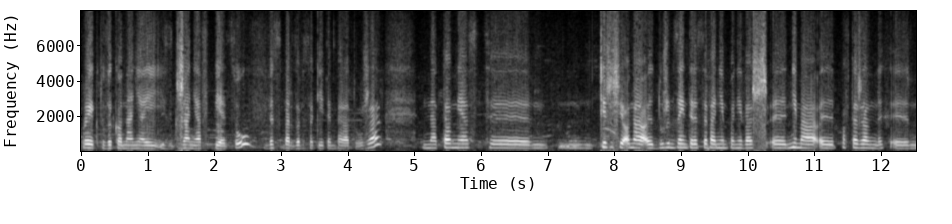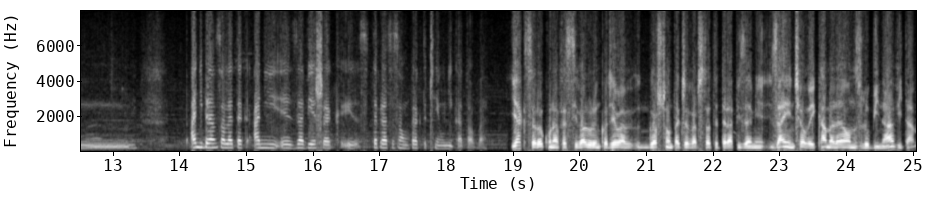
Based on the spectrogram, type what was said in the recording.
projektu wykonania jej i zgrzania w piecu w bardzo wysokiej temperaturze. Natomiast e, mm, cieszy się ona dużym zainteresowaniem, ponieważ e, nie ma e, powtarzalnych mm, ani bransoletek, ani zawieszek. Te prace są praktycznie unikatowe. Jak co roku na festiwalu rękodzieła goszczą także warsztaty terapii zajęciowej Kameleon z Lubina. Witam.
